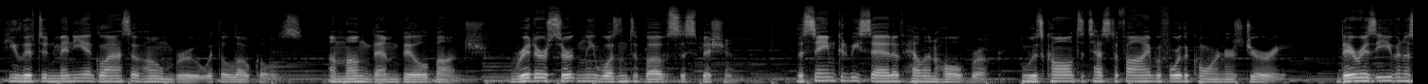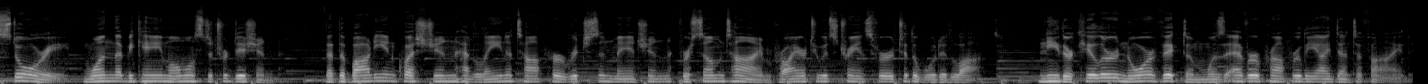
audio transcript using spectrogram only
he lifted many a glass of homebrew with the locals, among them Bill Bunch. Ritter certainly wasn't above suspicion. The same could be said of Helen Holbrook, who was called to testify before the coroner's jury. There is even a story, one that became almost a tradition, that the body in question had lain atop her Richson mansion for some time prior to its transfer to the wooded lot. Neither killer nor victim was ever properly identified,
